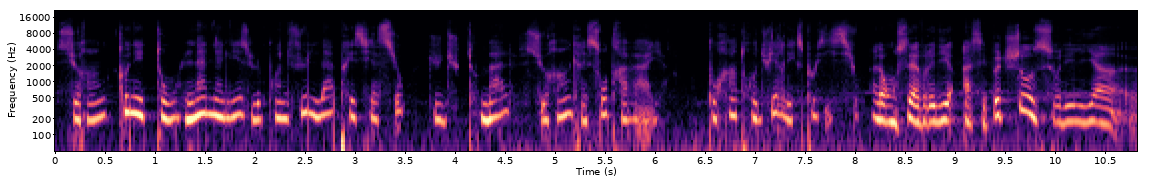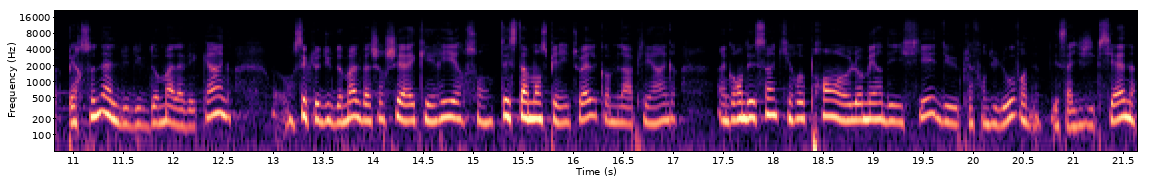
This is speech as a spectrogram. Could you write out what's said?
sur Ingres Connaît-on l'analyse, le point de vue, l'appréciation du duc d'Aumale sur Ingres et son travail? Pour introduire l'exposition Alors on sait à vrai dire assez peu de choses sur les liens euh, personnels du duc d'Aumale avec Ingres. Euh, on sait que le duc d'Aumale va chercher à acquérir son testament spirituel, comme l'a appelé Ingres, un grand dessin qui reprend euh, l'Homère déifié du plafond du Louvre, des salles égyptiennes,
